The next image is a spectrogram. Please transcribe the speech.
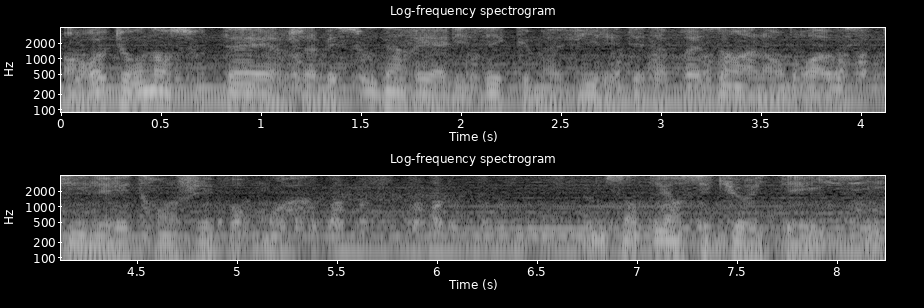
En retournant sous terre, j'avais soudain réalisé que ma ville était à présent un endroit hostile et étranger pour moi. Je me sentais en sécurité ici,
